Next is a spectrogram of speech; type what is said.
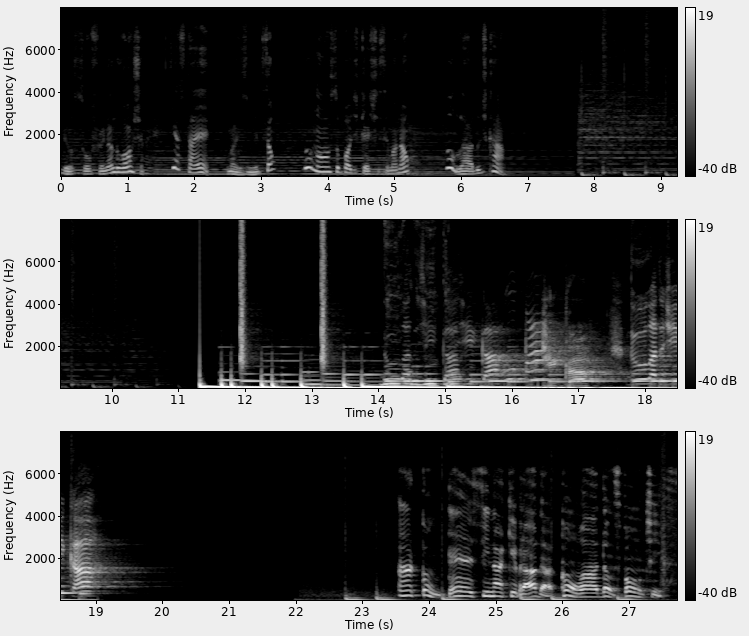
eu sou Fernando Rocha e esta é mais uma edição do nosso podcast semanal do lado de cá. Do lado de cá. Do lado de cá. Acontece na quebrada com Adams Pontes.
